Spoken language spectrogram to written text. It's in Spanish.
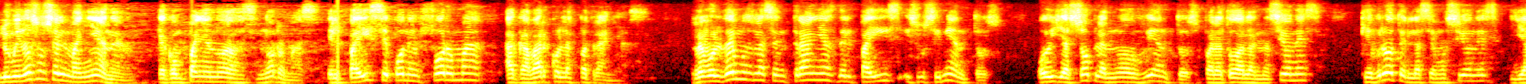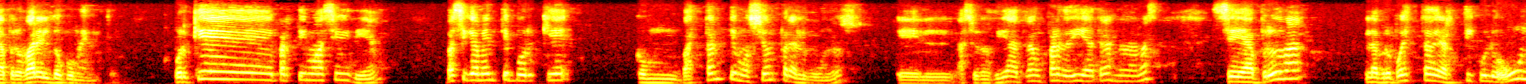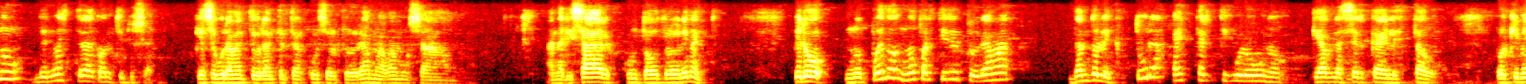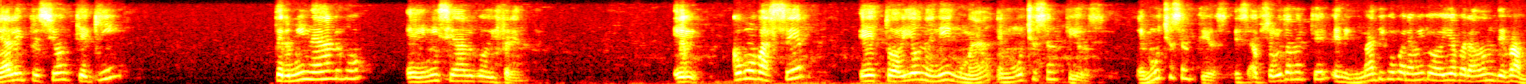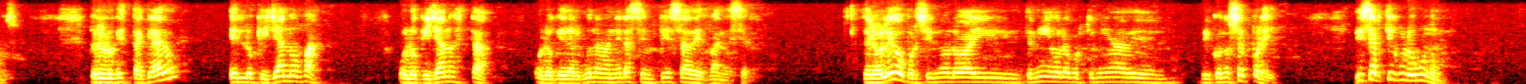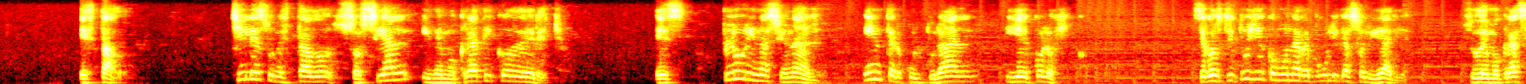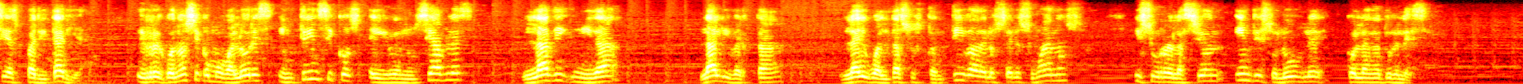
Luminoso es el mañana, que acompaña nuevas normas. El país se pone en forma a acabar con las patrañas. Revolvemos las entrañas del país y sus cimientos. Hoy ya soplan nuevos vientos para todas las naciones, que broten las emociones y aprobar el documento. ¿Por qué partimos así hoy día? Básicamente porque con bastante emoción para algunos, hace unos días atrás, un par de días atrás nada más, se aprueba la propuesta del artículo 1 de nuestra Constitución, que seguramente durante el transcurso del programa vamos a analizar junto a otro elemento. Pero no puedo no partir el programa dando lectura a este artículo 1 que habla acerca del Estado, porque me da la impresión que aquí termina algo e inicia algo diferente. El cómo va a ser es todavía un enigma en muchos sentidos en muchos sentidos. Es absolutamente enigmático para mí todavía para dónde vamos. Pero lo que está claro es lo que ya no va, o lo que ya no está, o lo que de alguna manera se empieza a desvanecer. Te lo leo por si no lo hay tenido la oportunidad de, conocer por ahí. Dice artículo 1, Estado. Chile es un Estado social y democrático de derecho. Es plurinacional, intercultural, y ecológico. Se constituye como una república solidaria. Su democracia es paritaria y reconoce como valores intrínsecos e irrenunciables la dignidad, la libertad, la igualdad sustantiva de los seres humanos y su relación indisoluble con la naturaleza.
